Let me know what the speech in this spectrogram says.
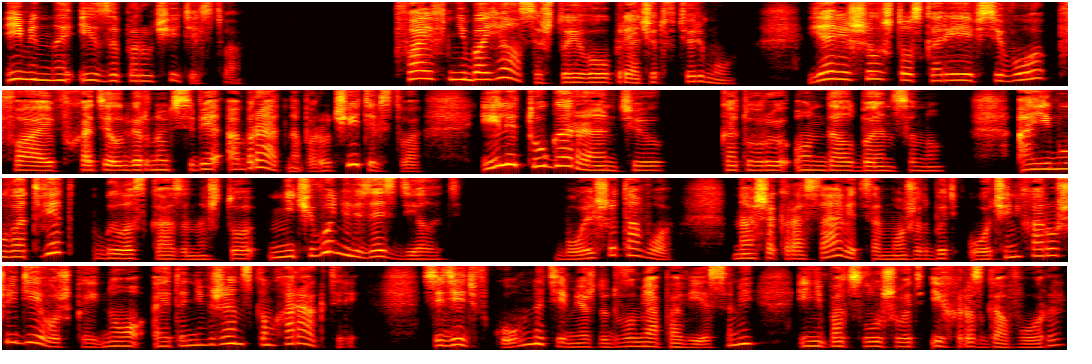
именно из-за поручительства. Пфайф не боялся, что его упрячут в тюрьму. Я решил, что, скорее всего, Пфайф хотел вернуть себе обратно поручительство или ту гарантию, которую он дал Бенсону, а ему в ответ было сказано, что ничего нельзя сделать. Больше того, наша красавица может быть очень хорошей девушкой, но это не в женском характере. Сидеть в комнате между двумя повесами и не подслушивать их разговоры.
